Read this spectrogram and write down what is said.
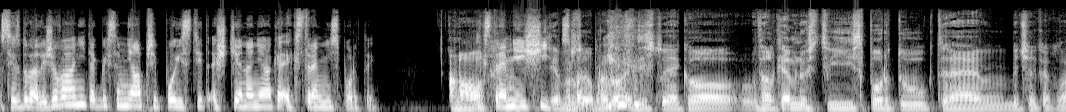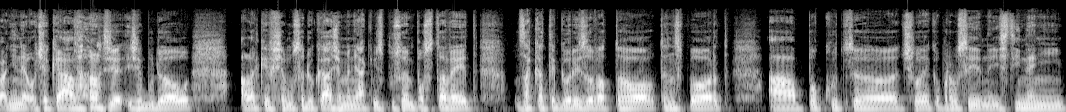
sjezdové lyžování, tak bych se měla připojistit ještě na nějaké extrémní sporty. Ano. Extrémnější. Je prostě opravdu existuje jako velké množství sportů, které by člověk jako ani neočekával, že, že budou, ale ke všemu se dokážeme nějakým způsobem postavit, zakategorizovat toho, ten sport a pokud eh, člověk opravdu si nejistý není,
